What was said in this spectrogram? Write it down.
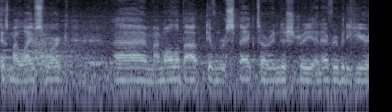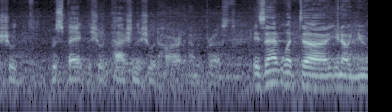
is my life's work. Um, I'm all about giving respect to our industry, and everybody here showed respect, they showed passion, they showed heart, and I'm impressed. Is that what uh, you know you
